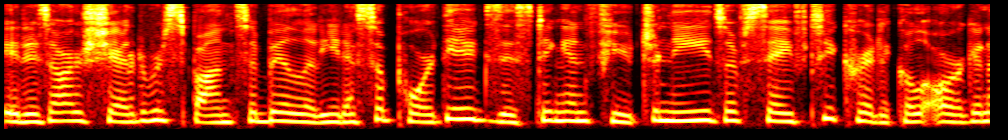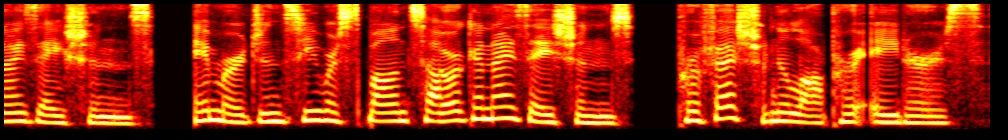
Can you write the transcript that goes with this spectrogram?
it is our shared responsibility to support the existing and future needs of safety critical organizations, emergency response organizations, professional operators,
